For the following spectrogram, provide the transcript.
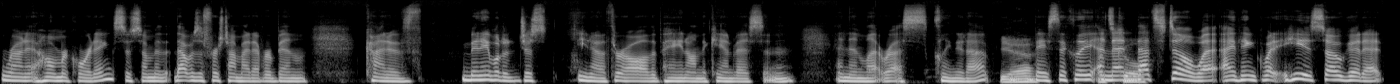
run at home recording. So some of the, that was the first time I'd ever been kind of been able to just you know throw all the paint on the canvas and and then let Russ clean it up. Yeah. basically, and then cool. that's still what I think. What he is so good at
